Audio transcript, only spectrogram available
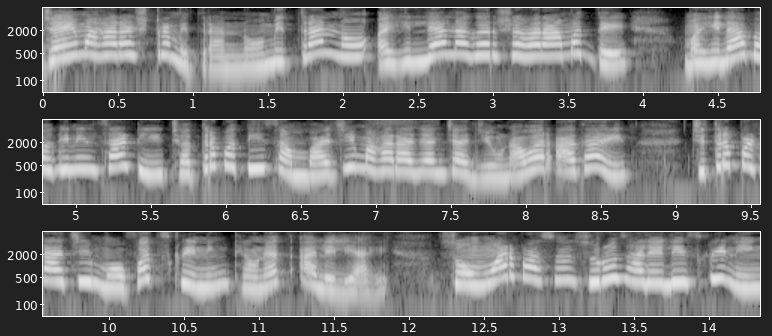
जय महाराष्ट्र मित्रांनो. मित्रांनो अहिल्यानगर शहरामध्ये महिला भगिनींसाठी छत्रपती संभाजी महाराजांच्या जीवनावर आधारित चित्रपटाची मोफत स्क्रीनिंग ठेवण्यात आलेली आहे. सोमवारपासून सुरू झालेली स्क्रीनिंग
